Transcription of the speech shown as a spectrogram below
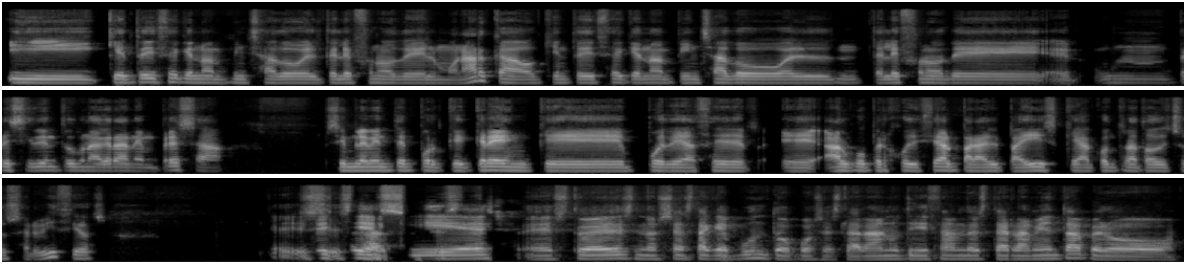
¿Y quién te dice que no han pinchado el teléfono del monarca? ¿O quién te dice que no han pinchado el teléfono de un presidente de una gran empresa? Simplemente porque creen que puede hacer eh, algo perjudicial para el país que ha contratado dichos servicios. Es, sí, sí, aquí es, esto es, no sé hasta qué punto pues estarán utilizando esta herramienta, pero,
